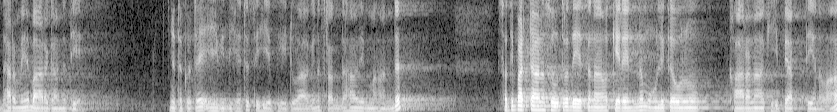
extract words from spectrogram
ධර්මය බාර ගන්න තියෙන්නේ. එතකොට ඒ විදිහට සිහිය පිහිටුවාගෙන ශ්‍රද්ධාවෙන් මහඬ සතිපට්ඨාන සූත්‍ර දේශනාව කෙරෙන්න මූලික වුණු කාරණා කිහිපයක් තියෙනවා.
